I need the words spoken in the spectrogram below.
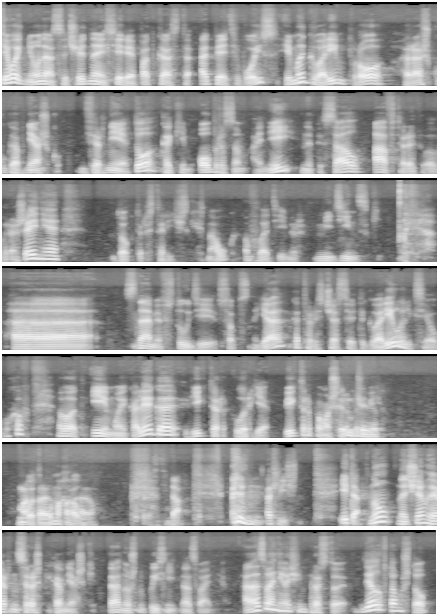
Сегодня у нас очередная серия подкаста «Опять Voice», и мы говорим про Рашку-говняшку. Вернее, то, каким образом о ней написал автор этого выражения, доктор исторических наук Владимир Мединский. А, с нами в студии, собственно, я, который сейчас все это говорил, Алексей Обухов, вот, и мой коллега Виктор Лурье. Виктор, помаши ручкой. Вот, помахал. Махаю. Да, отлично. Итак, ну, начнем, наверное, с Рашки-Камняшки. Да, нужно пояснить название. А название очень простое. Дело в том, что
